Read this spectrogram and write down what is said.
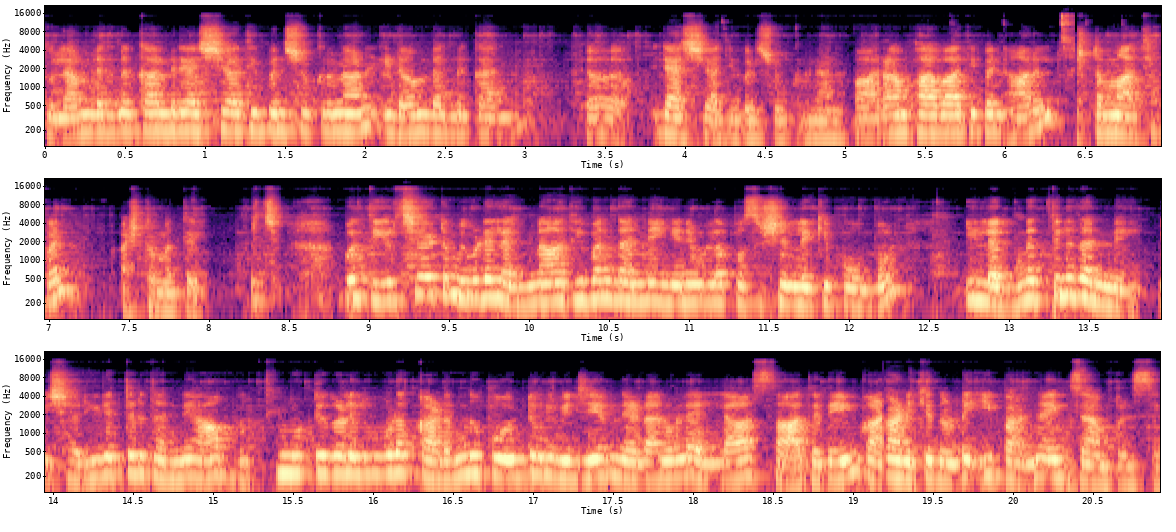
തുലാം ലഗ്നക്കാരുടെ രാശ്യാധിപൻ ശുക്രനാണ് ഇടവം ലഗ്നക്കാരന്റെ രാശ്യാധിപൻ ശുക്രനാണ്. ആറാം ഭാവാധിപൻ ആറിൽ അഷ്ടമാധിപൻ അഷ്ടമത്തിൽ. അപ്പോൾ തീർച്ചയായിട്ടും ഇവിടെ ലഗ്നാധിപൻ തന്നെ ഇങ്ങനെയുള്ള പൊസിഷനിലേക്ക് പോകുമ്പോൾ ഈ ലഗ്നത്തിന് തന്നെ ഈ ശരീരത്തിന് തന്നെ ആ ബുദ്ധിമുട്ടുകളിലൂടെ കടന്നു പോയിട്ട് ഒരു വിജയം നേടാനുള്ള എല്ലാ സാധ്യതയും കാണിക്കുന്നുണ്ട് ഈ പറഞ്ഞ എക്സാമ്പിൾസ്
